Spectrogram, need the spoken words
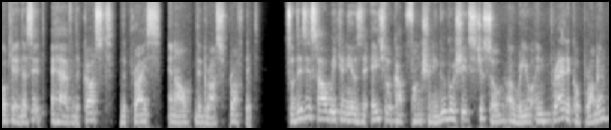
Okay, that's it. I have the cost, the price, and now the gross profit. So this is how we can use the HLOOKUP function in Google Sheets to solve a real and practical problem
